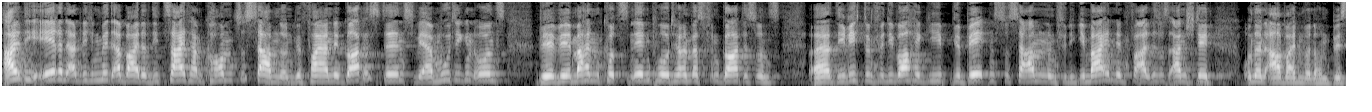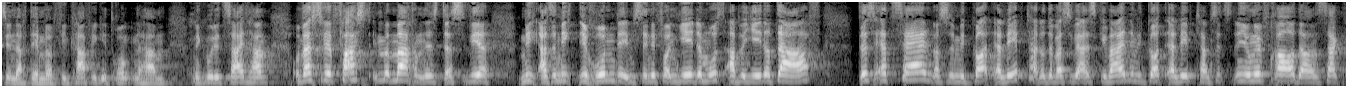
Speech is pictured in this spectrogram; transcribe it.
all die ehrenamtlichen Mitarbeiter, die Zeit haben, kommen zusammen und wir feiern den Gottesdienst, wir ermutigen uns, wir, wir machen einen kurzen Input, hören, was von Gott es uns äh, die Richtung für die Woche gibt, wir beten zusammen und für die Gemeinde, für alles, was ansteht und dann arbeiten wir noch ein bisschen, nachdem wir viel Kaffee getrunken haben, eine gute Zeit haben. Und was wir fast immer machen, ist, dass wir nicht, also nicht die Runde im Sinne von jeder muss, aber jeder darf, das erzählen, was wir mit Gott erlebt haben oder was wir als Gemeinde mit Gott erlebt haben. Sitzt eine junge Frau da und sagt,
